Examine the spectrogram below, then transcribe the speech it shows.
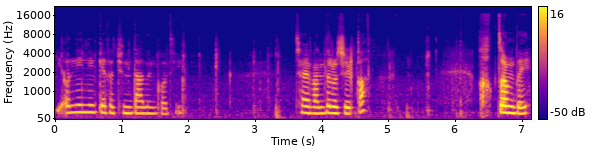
이 언니님께서 준다는 거지. 잘 만들어 줄까? 걱정돼.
